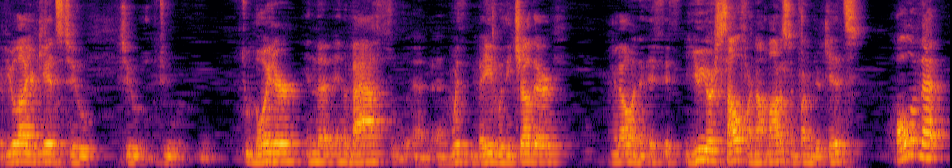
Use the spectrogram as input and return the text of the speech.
if you allow your kids to to to to loiter in the in the bath and, and with bathe with each other, you know, and if, if you yourself are not modest in front of your kids, all of that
